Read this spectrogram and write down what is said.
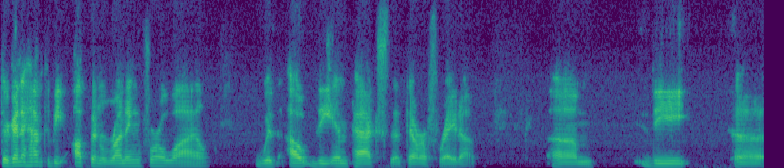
They're going to have to be up and running for a while without the impacts that they're afraid of. Um, the, uh,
